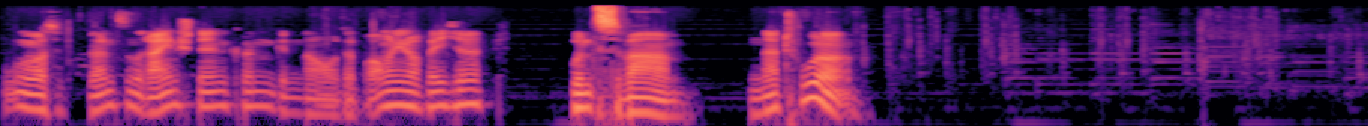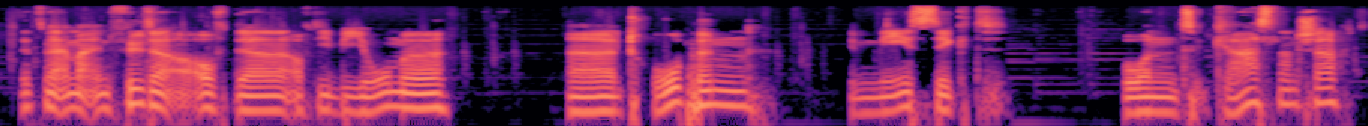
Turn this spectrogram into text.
Gucken wir, was wir Pflanzen reinstellen können. Genau, da brauchen wir noch welche. Und zwar Natur. Setzen wir einmal einen Filter auf, der, auf die Biome äh, Tropen, gemäßigt und Graslandschaft.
